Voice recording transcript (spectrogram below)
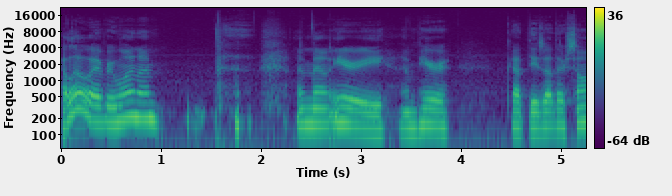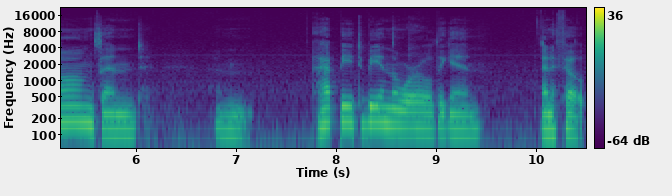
"Hello everyone, I'm I'm Mount Eerie. I'm here. Got these other songs, and I'm happy to be in the world again. And it felt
